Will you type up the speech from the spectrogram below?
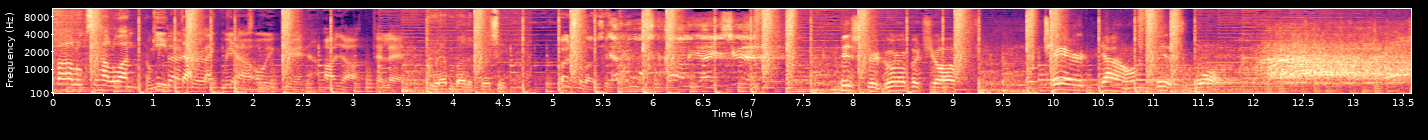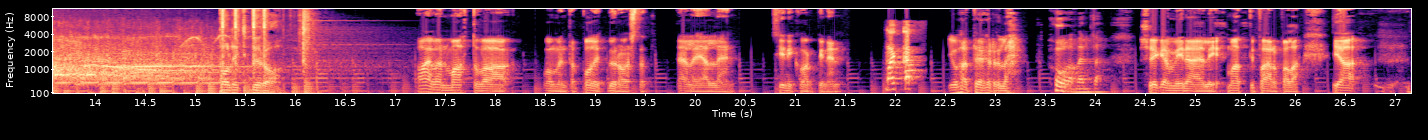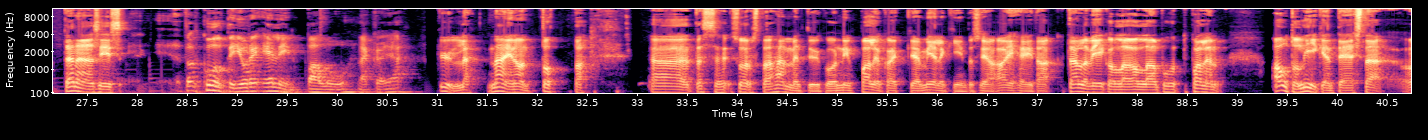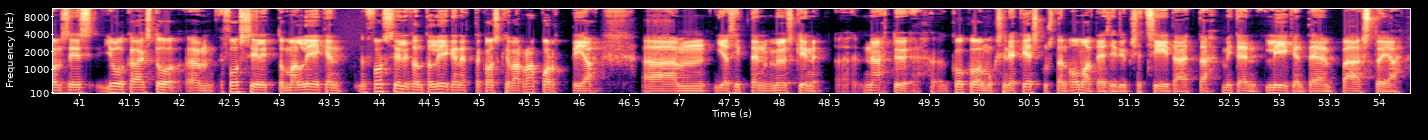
aivan aluksi haluan No kiittää kaikkia. minä oikein ajattelen? Grab by the pussy. kansalaisia. Ja ruuskaalia ei syödä. Mr. Gorbachev, tear down this wall. Politbyro. Aivan mahtavaa huomenta Politbyrosta. Täällä jälleen Sini Korpinen, Moikka! Juha Töyrylä Huomenta. sekä minä eli Matti Parpala. Ja tänään siis, Kuultiin juuri elinpaluu näköjään. kyllä, näin on, totta. Ää, tässä suorastaan hämmentyy, kun on niin paljon kaikkea mielenkiintoisia aiheita. Tällä viikolla ollaan puhuttu paljon autoliikenteestä. On siis julkaistu äm, fossiilittoman liiken, fossiilitonta liikennettä koskeva raportti ja, äm, ja sitten myöskin äh, nähty kokoomuksen ja keskustan omat esitykset siitä, että miten liikenteen päästöjä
